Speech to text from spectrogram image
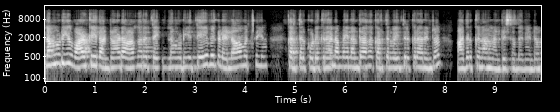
நம்முடைய வாழ்க்கையில் அன்றாட ஆகாரத்தை நம்முடைய தேவைகள் எல்லாவற்றையும் கர்த்தர் கொடுக்கிறார் நம்மை நன்றாக கர்த்தர் வைத்திருக்கிறார் என்றால் அதற்கு நாம் நன்றி சொல்ல வேண்டும்.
